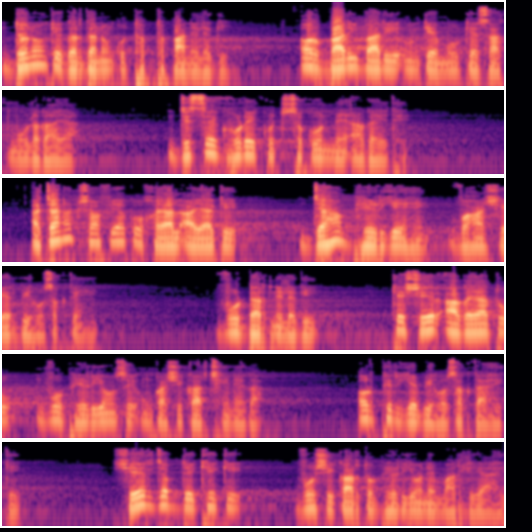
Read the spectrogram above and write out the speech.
دونوں کے گردنوں کو تھپ تھپانے لگی اور باری باری ان کے منہ کے ساتھ منہ لگایا، جس سے گھوڑے کچھ سکون میں آ گئے تھے۔ اچانک شافیہ کو خیال آیا کہ جہاں بھیڑیے ہیں، وہاں شیر بھی ہو سکتے ہیں۔ وہ ڈرنے لگی کہ شیر آ گیا تو وہ بھیڑیوں سے ان کا شکار چھینے گا۔ اور پھر یہ بھی ہو سکتا ہے کہ شیر جب دیکھے کہ وہ شکار تو بھیڑیوں نے مار لیا ہے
